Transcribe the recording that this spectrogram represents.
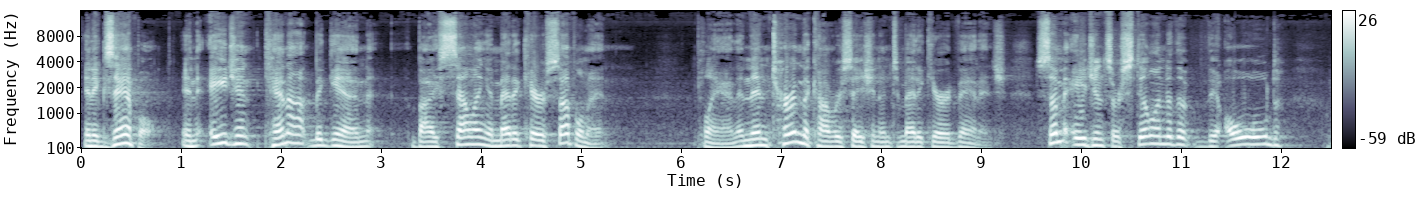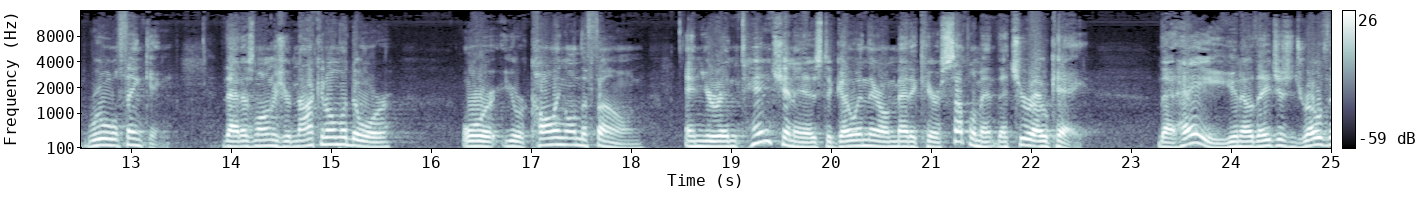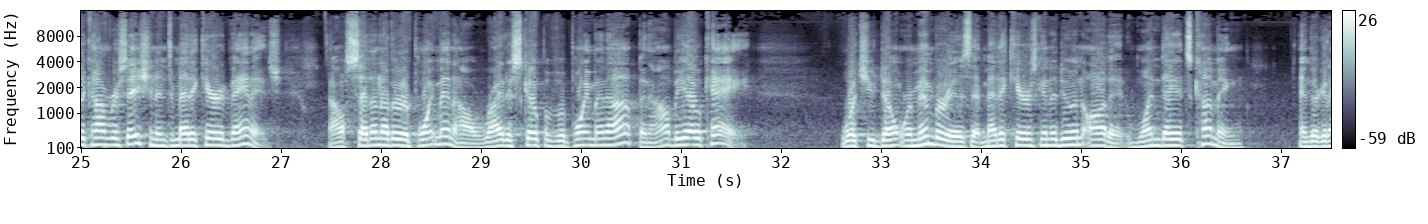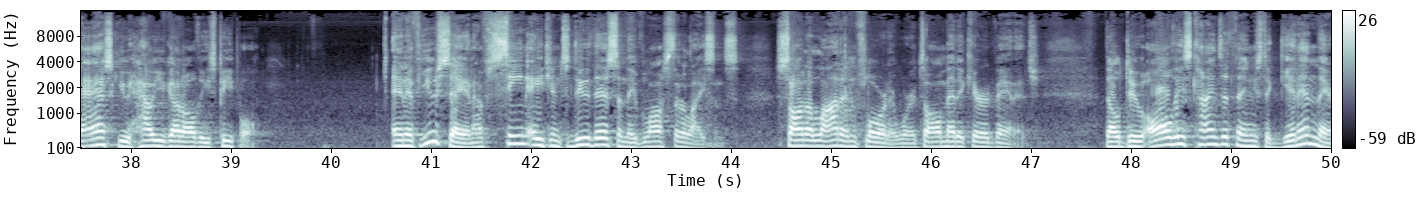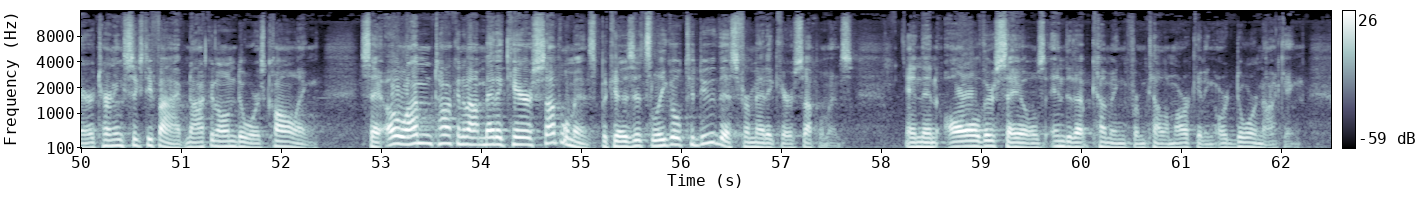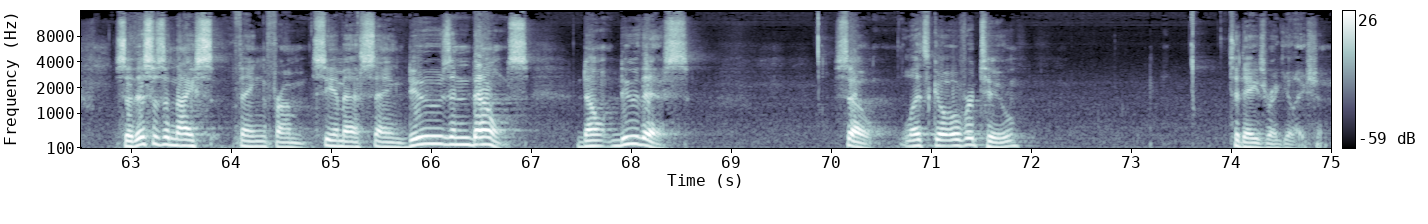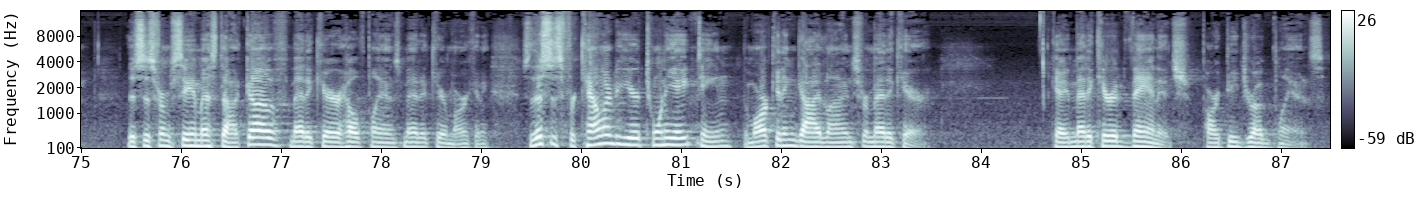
An example an agent cannot begin by selling a Medicare supplement plan and then turn the conversation into Medicare Advantage. Some agents are still under the, the old rule thinking that as long as you're knocking on the door or you're calling on the phone, and your intention is to go in there on Medicare supplement, that you're okay. That, hey, you know, they just drove the conversation into Medicare Advantage. I'll set another appointment, I'll write a scope of appointment up, and I'll be okay. What you don't remember is that Medicare is going to do an audit. One day it's coming, and they're going to ask you how you got all these people. And if you say, and I've seen agents do this and they've lost their license, saw it a lot in Florida where it's all Medicare Advantage. They'll do all these kinds of things to get in there, turning 65, knocking on doors, calling, say, Oh, I'm talking about Medicare supplements because it's legal to do this for Medicare supplements. And then all their sales ended up coming from telemarketing or door knocking. So, this is a nice thing from CMS saying do's and don'ts. Don't do this. So, let's go over to today's regulation. This is from CMS.gov, Medicare health plans, Medicare marketing. So this is for calendar year 2018, the marketing guidelines for Medicare. Okay, Medicare Advantage, Part D drug plans.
